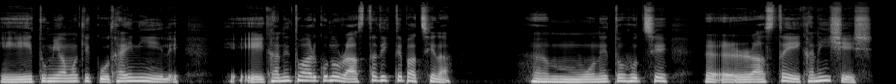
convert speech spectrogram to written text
এ তুমি আমাকে কোথায় নিয়ে এলে? এখানে তো আর কোনো রাস্তা দেখতে পাচ্ছি না। মনে তো হচ্ছে রাস্তা এখানেই শেষ।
